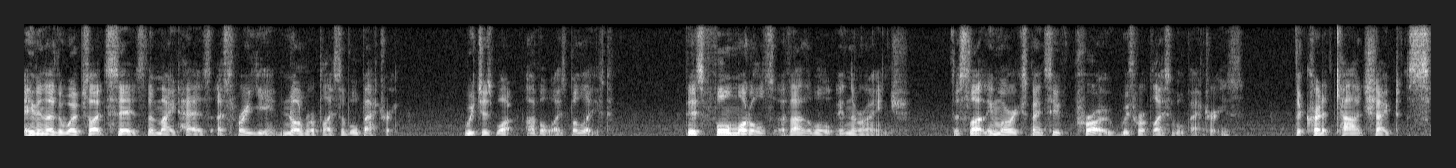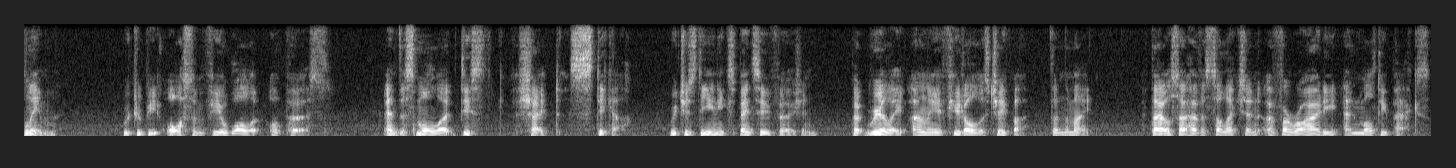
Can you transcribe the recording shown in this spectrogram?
even though the website says the Mate has a three-year non-replaceable battery, which is what I've always believed. There's four models available in the range. The slightly more expensive Pro with replaceable batteries, the credit card shaped Slim, which would be awesome for your wallet or purse, and the smaller disc shaped Sticker, which is the inexpensive version, but really only a few dollars cheaper than the Mate. They also have a selection of variety and multi-packs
